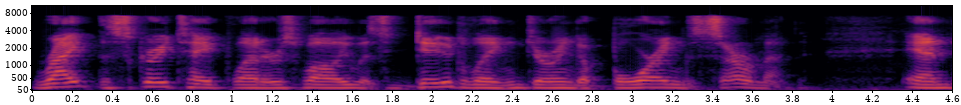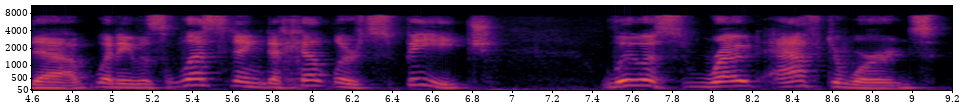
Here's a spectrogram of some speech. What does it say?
write the Screwtape letters while he was doodling during a boring sermon. And uh, when he was listening to Hitler's speech, Lewis wrote afterwards,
